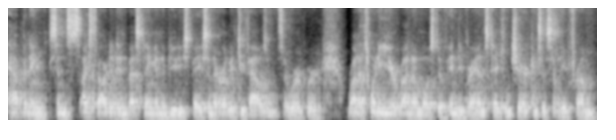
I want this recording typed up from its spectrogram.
happening since I started investing in the beauty space in the early 2000s. So we're, we're, we're on a 20 year run almost of indie brands taking share consistently from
